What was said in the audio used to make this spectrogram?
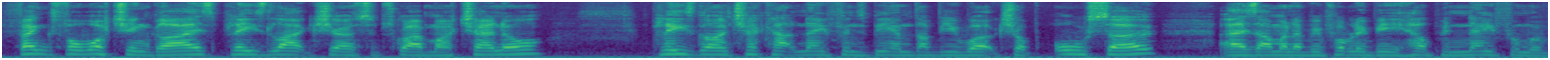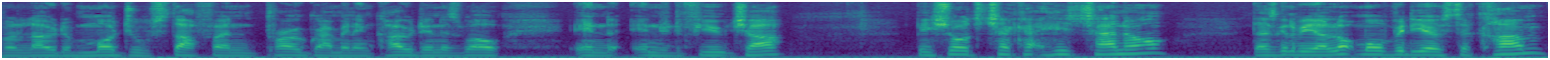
Thanks for watching, guys. Please like, share, and subscribe my channel. Please go and check out Nathan's BMW workshop also, as I'm going to be probably be helping Nathan with a load of module stuff and programming and coding as well in, in the future. Be sure to check out his channel. There's going to be a lot more videos to come.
